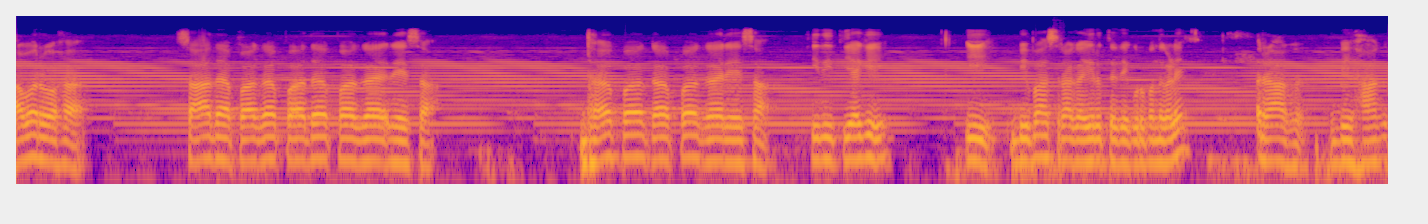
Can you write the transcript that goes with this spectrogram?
ಅವರೋಹ. ಸಾದ ಪಗ ಪದ ಪಗ ರೇ ಸ ಧ ಪ ಗ ಪ ಗ ರೇ ಈ ರೀತಿಯಾಗಿ ಈ ಬಿಭಾಸ್ ರಾಗ ಇರುತ್ತದೆ ಗುರುಬಂಧುಗಳೇ. ರಾಗ್, ಬಿಹಾಗ್.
